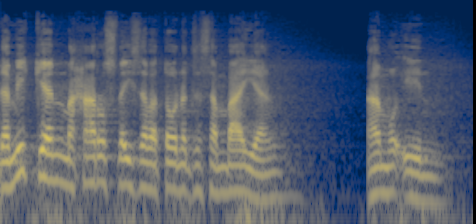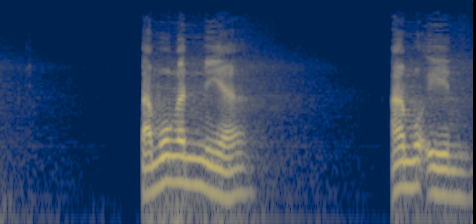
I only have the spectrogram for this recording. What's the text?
Damikyan maharos na isa bato nagsasambayang amuin tamungan niya amuin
